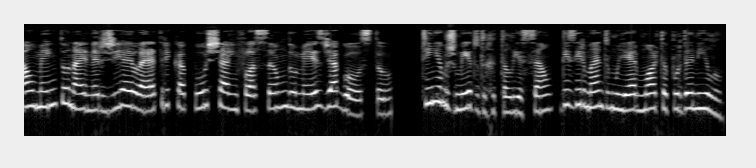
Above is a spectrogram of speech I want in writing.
Aumento na energia elétrica puxa a inflação do mês de agosto. Tínhamos medo de retaliação, diz irmã de mulher morta por Danilo.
